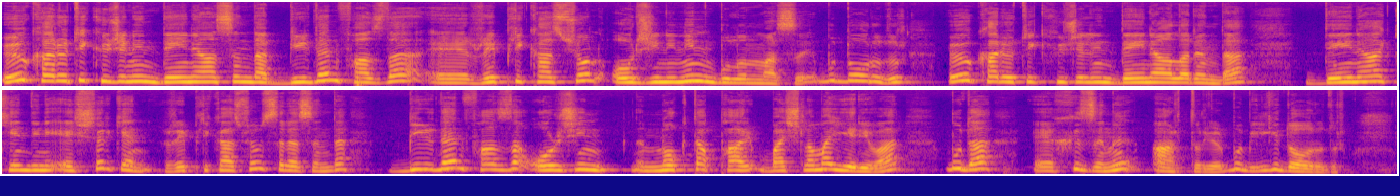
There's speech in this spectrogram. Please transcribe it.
Ökaryotik hücrenin DNA'sında birden fazla e, replikasyon orijininin bulunması. Bu doğrudur. Ökaryotik hücrenin DNA'larında DNA kendini eşlerken replikasyon sırasında birden fazla orijin nokta başlama yeri var. Bu da e, hızını arttırıyor. Bu bilgi doğrudur.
